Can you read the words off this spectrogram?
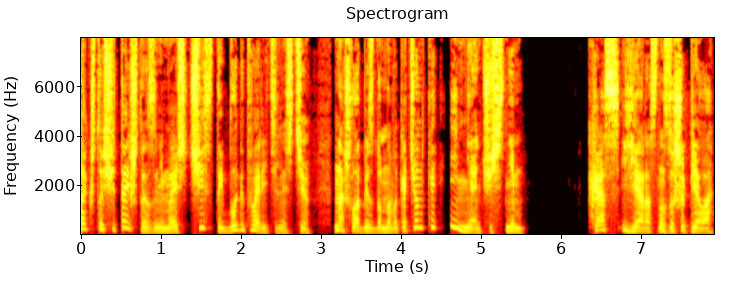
Так что считай, что я занимаюсь чистой благотворительностью. Нашла бездомного котенка и нянчусь с ним». Касс яростно зашипела.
